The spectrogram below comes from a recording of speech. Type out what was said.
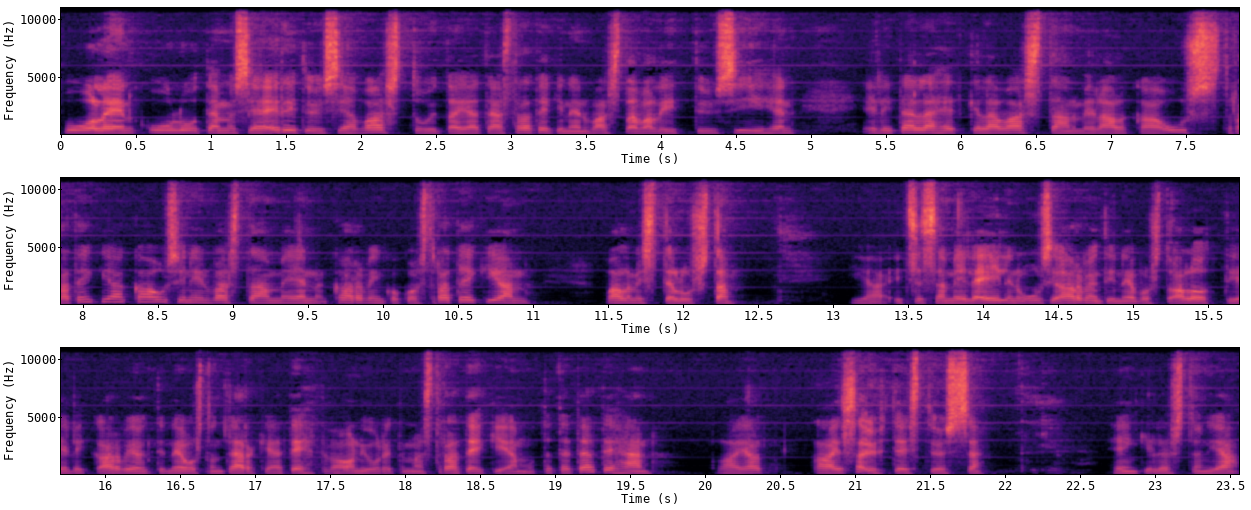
puoleen kuuluu tämmöisiä erityisiä vastuita ja tämä strateginen vastaava liittyy siihen. Eli tällä hetkellä vastaan, meillä alkaa uusi strategiakausi, niin vastaan meidän Karvin koko strategian valmistelusta. Ja itse asiassa meillä eilen uusi arviointineuvosto aloitti, eli arviointineuvoston tärkeä tehtävä on juuri tämä strategia, mutta tätä tehdään laajassa yhteistyössä henkilöstön ja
